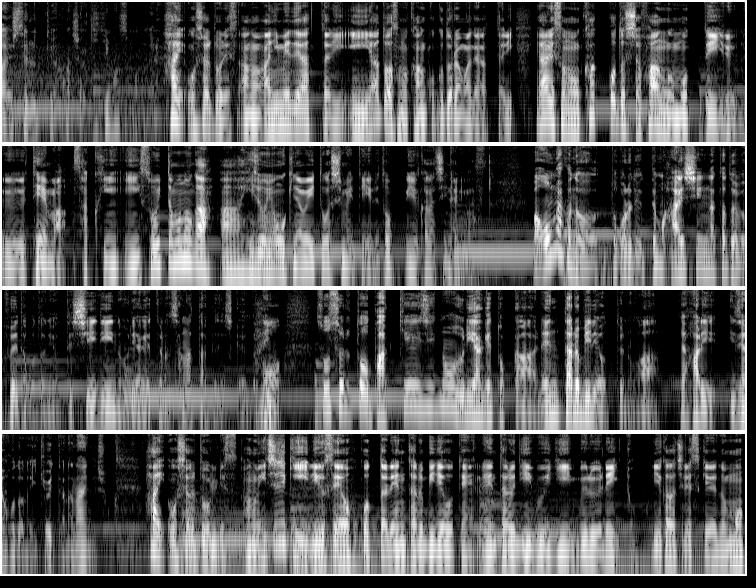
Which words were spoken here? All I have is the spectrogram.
えしてるっていう話は聞きますもんね。はいおっしゃる通りです。あのアニメであったりあとはその韓国ドラマであったりやはりその確固としたファンを持っている、うん、テーマ作品そういったものがあ非常に大きなウェイトを占めているという形になりますまあ、音楽のところで言っても配信が例えば増えたことによって CD の売り上げっていうのは下がったわけですけれども、はい、そうするとパッケージの売り上げとかレンタルビデオっていうのはやはり以前ほどの勢いってのはないんでしょうか？はいおっしゃる通りです。あの一時期流星を誇ったレンタルビデオ店レンタル DVD ブルーレイという形ですけれども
